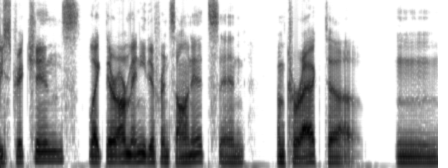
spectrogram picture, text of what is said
restrictions, like there are many different sonnets, and I'm correct. Uh, mm,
